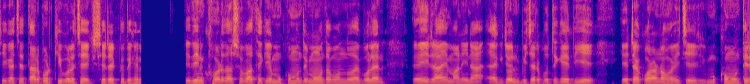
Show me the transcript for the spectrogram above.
ঠিক আছে? তারপর কি বলেছে সেটা একটু দেখে নিন। এদিন খড়দা সভা থেকে মুখ্যমন্ত্রী মমতা বন্দ্যোপাধ্যায় বলেন, এই রায় মানি না, একজন বিচারপতিকে দিয়ে এটা করানো হয়েছে। মুখ্যমন্ত্রী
